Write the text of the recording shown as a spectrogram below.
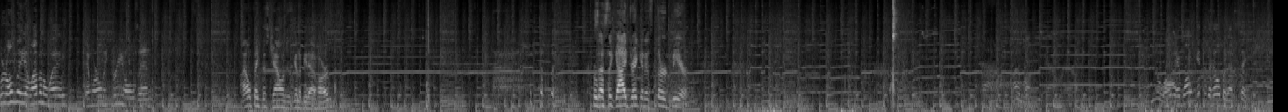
We're only 11 away, and we're only three holes in. I don't think this challenge is gonna be that hard. So that's the guy drinking his third beer. Get to the hill, but that's safe. You know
